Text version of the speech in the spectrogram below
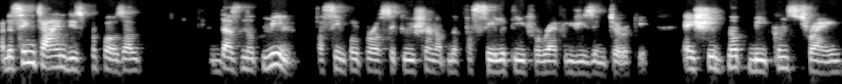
At the same time, this proposal does not mean a simple prosecution of the facility for refugees in Turkey and should not be constrained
